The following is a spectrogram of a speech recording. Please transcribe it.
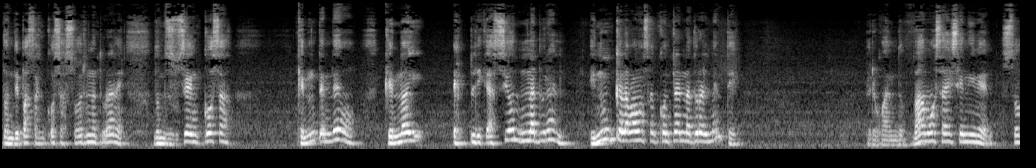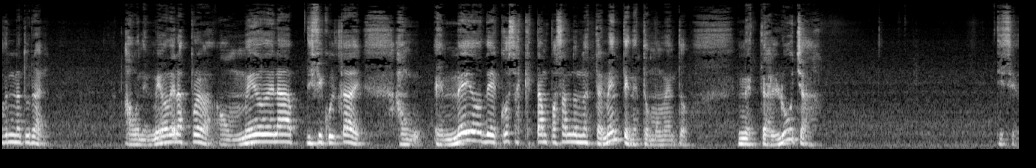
donde pasan cosas sobrenaturales, donde suceden cosas que no entendemos, que no hay explicación natural y nunca la vamos a encontrar naturalmente. Pero cuando vamos a ese nivel sobrenatural, aún en medio de las pruebas, aún en medio de las dificultades, aún en medio de cosas que están pasando en nuestra mente en estos momentos, en nuestras luchas, dice,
